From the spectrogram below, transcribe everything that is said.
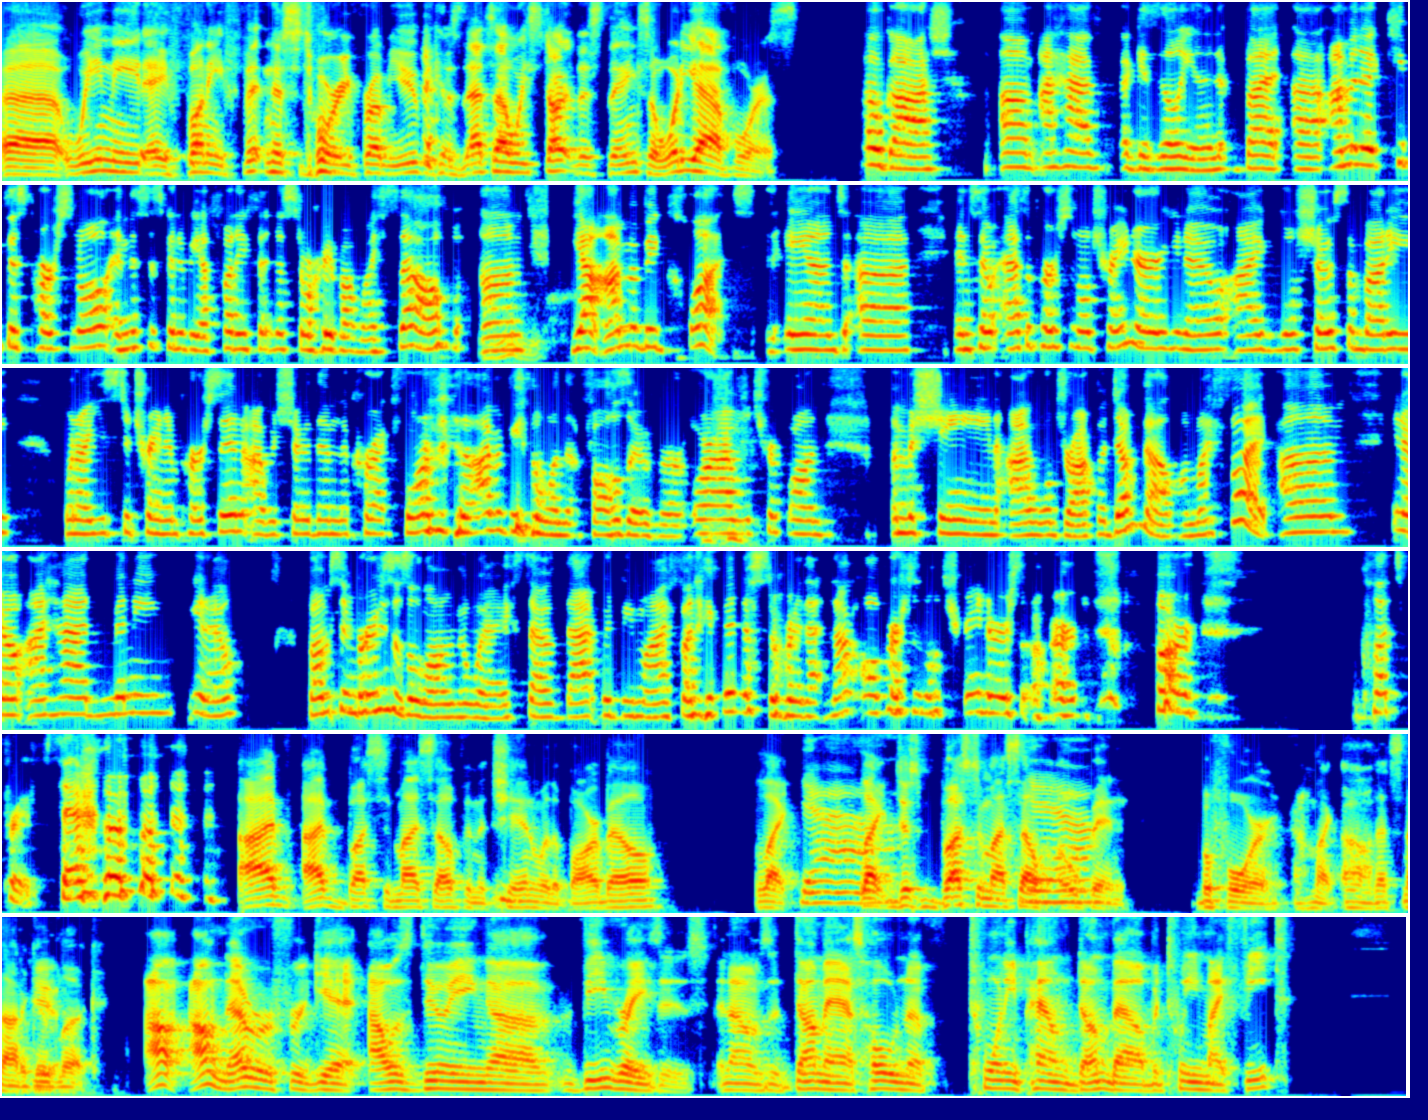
uh, we need a funny fitness story from you because that's how we start this thing. So, what do you have for us? Oh gosh, um, I have a gazillion, but uh, I'm going to keep this personal, and this is going to be a funny fitness story about myself. Um, yeah, I'm a big klutz, and uh, and so as a personal trainer, you know, I will show somebody when I used to train in person, I would show them the correct form and I would be the one that falls over, or I will trip on a machine. I will drop a dumbbell on my foot. Um, you know, I had many, you know, bumps and bruises along the way. So that would be my funny fitness story that not all personal trainers are are klutz proof. So I've I've busted myself in the chin with a barbell. Like yeah, like just busting myself Yeah. open before. I'm like, oh, that's not a good Dude. look. I'll I'll never forget. I was doing uh V raises and I was a dumbass holding a 20 pound dumbbell between my feet.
